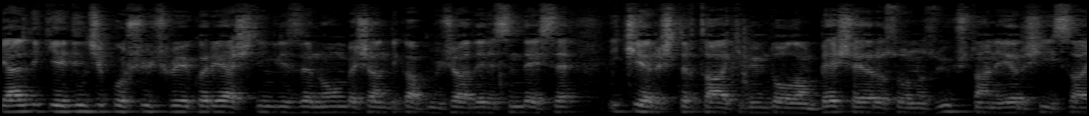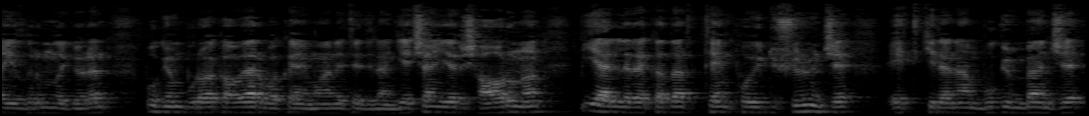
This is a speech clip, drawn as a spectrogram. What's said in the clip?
Geldik 7. koşu 3 ve yukarı yaşlı İngilizlerin 15 handikap mücadelesinde ise 2 yarıştır takibimde olan 5 ay ara sonrası 3 tane yarışı İsa Yıldırım'la gören bugün Burak Averbak'a emanet edilen geçen yarış Harunan bir yerlere kadar tempoyu düşürünce etkilenen bugün bence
